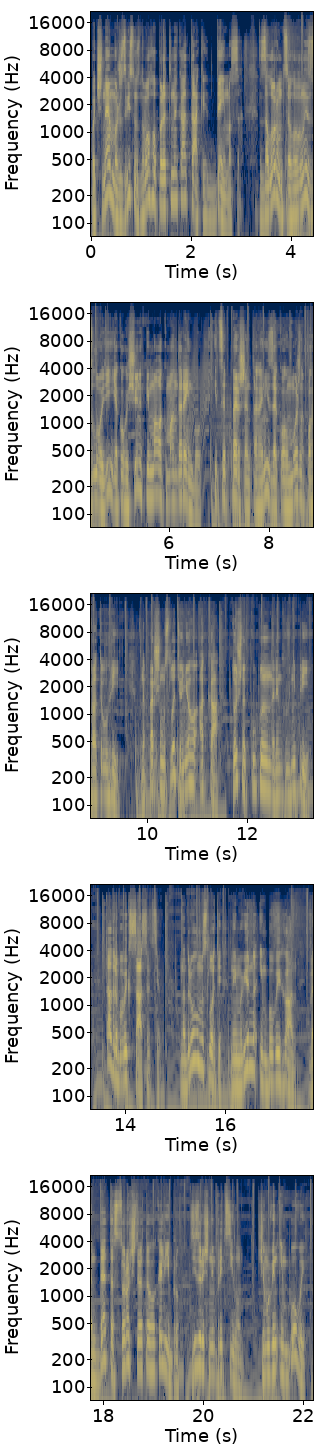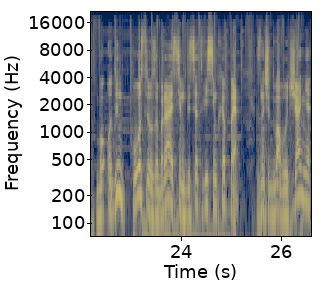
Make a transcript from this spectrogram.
Почнемо ж, звісно, з нового оперативника атаки Деймоса. За лором це головний злодій, якого щойно впіймала команда Rainbow, і це перший антагоніст, за якого можна пограти у грі. На першому слоті у нього АК, точно куплений на ринку в Дніпрі, та дробовик сасовців. На другому слоті неймовірно імбовий ган Вендетта 44-го калібру зі зручним прицілом. Чому він імбовий? Бо один постріл забирає 78 хп, значить два влучання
